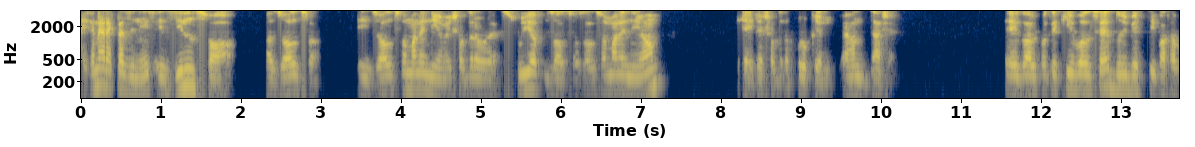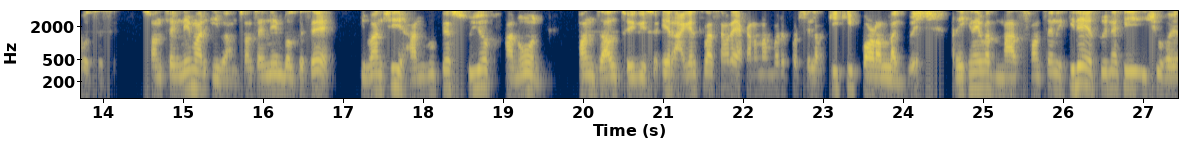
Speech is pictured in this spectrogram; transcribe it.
এখানে আর একটা জিনিস, এই জিলস বা জলস। এই জলস মানে নিয়ম, এই শব্দটা বলে জলস জলস মানে নিয়ম, এটা এটা শব্দটা এখন আসে। এই গল্পতে কি বলছে? দুই ব্যক্তি কথা আর ইভান বলতেছে ইভানসি হানগুকে সুইয়প হানুন, হন জাল থয়ে গেছে। এর আগের ক্লাসে আমরা একান্ন নম্বরে পড়ছিলাম, কি কি পড়ার লাগবে? আর এখানে এবার মাছ সনসেং কি রে তুই নাকি ইস্যু হয়ে,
